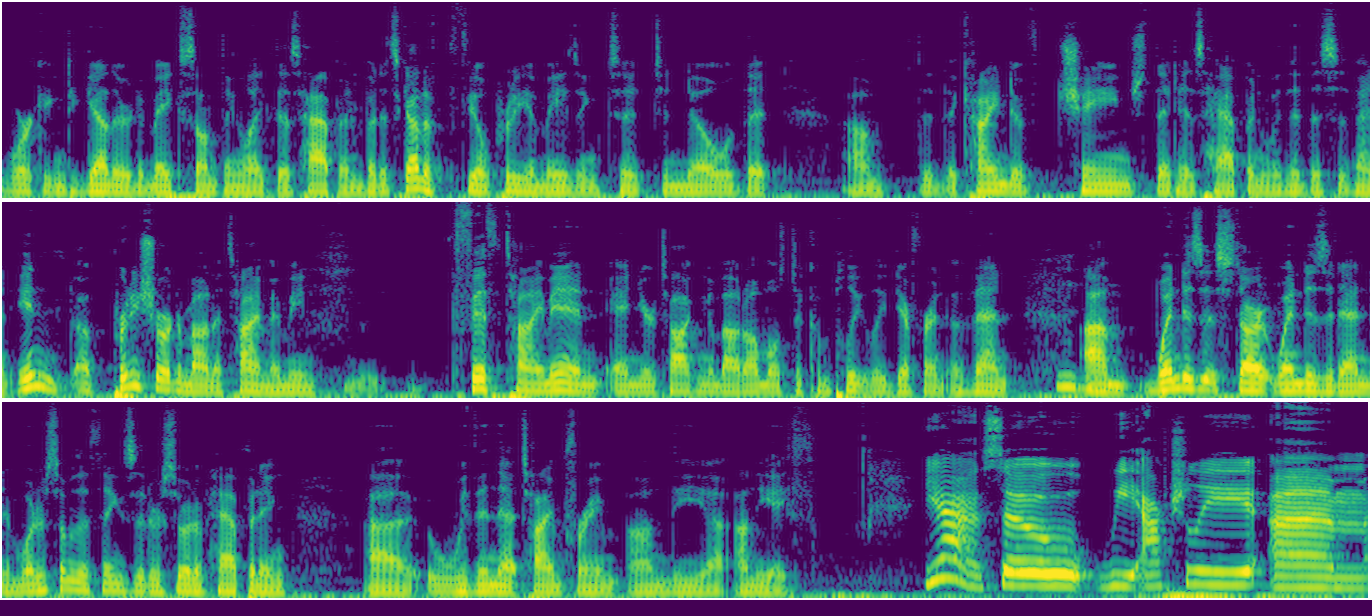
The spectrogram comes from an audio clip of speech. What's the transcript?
working together to make something like this happen, but it's got to feel pretty amazing to to know that um, the the kind of change that has happened within this event in a pretty short amount of time. I mean, fifth time in, and you're talking about almost a completely different event. Um, when does it start? When does it end? And what are some of the things that are sort of happening uh, within that time frame on the uh, on the eighth? Yeah, so we actually um,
